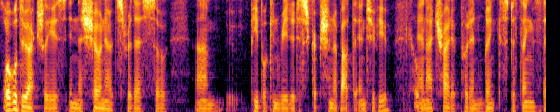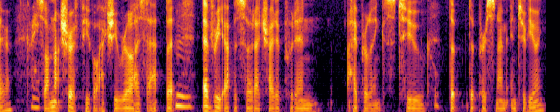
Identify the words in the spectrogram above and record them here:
Yeah. What we'll do actually is in the show notes for this, so um, people can read a description about the interview. Cool. And I try to put in links to things there. Great. So I'm not sure if people actually realize that, but mm. every episode I try to put in hyperlinks to cool. the the person I'm interviewing,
